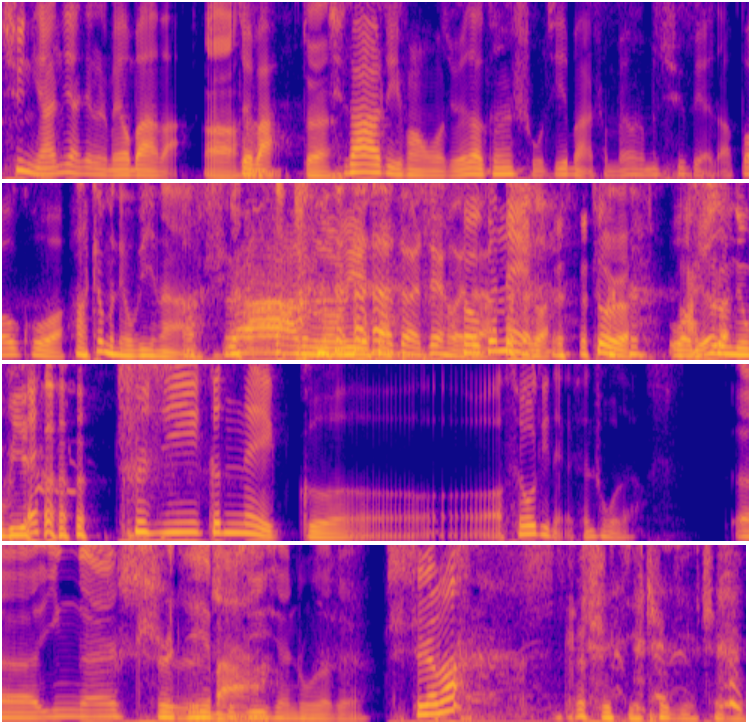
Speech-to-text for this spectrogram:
虚拟按键，这个是没有办法，啊，对吧？对，其他的地方我觉得跟手机版是没有什么区别的，包括啊，这么牛逼呢啊，？是啊，这么牛逼。对，这回就跟那个，就是我啊觉得牛逼哎，吃鸡跟那个 COD 哪个先出的？呃，应该是吃鸡吧吃鸡先出的，对，吃什么？吃鸡，吃鸡，吃鸡，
